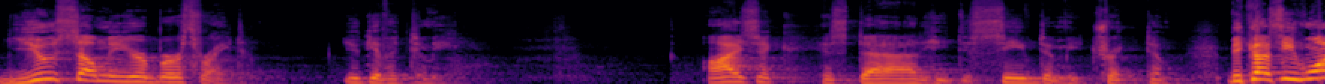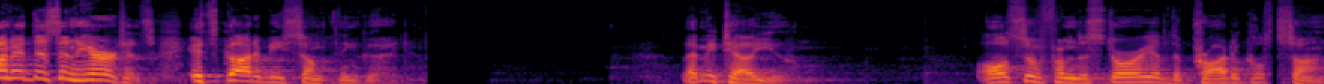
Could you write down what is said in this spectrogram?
you sell me your birthright. You give it to me. Isaac, his dad, he deceived him, he tricked him because he wanted this inheritance. It's got to be something good. Let me tell you, also from the story of the prodigal son,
